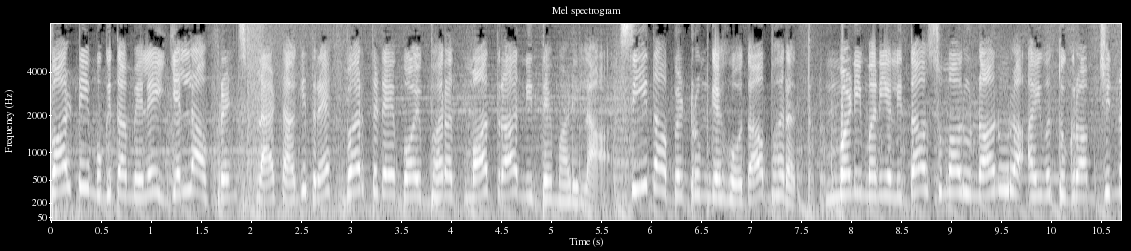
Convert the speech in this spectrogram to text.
ಪಾರ್ಟಿ ಮುಗಿದ ಮೇಲೆ ಎಲ್ಲಾ ಫ್ರೆಂಡ್ಸ್ ಫ್ಲಾಟ್ ಆಗಿದ್ರೆ ಬರ್ತ್ಡೇ ಬಾಯ್ ಭರತ್ ಮಾತ್ರ ನಿದ್ದೆ ಮಾಡಿಲ್ಲ. ಸೀದಾ ಬೆಡ್ರೂಮ್ಗೆ ಹೋದ ಭರತ್. ಮಣಿ ಮನೆಯಲ್ಲಿದ್ದ ಸುಮಾರು ನಾನೂರ ಐವತ್ತು ಗ್ರಾಂ ಚಿನ್ನ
